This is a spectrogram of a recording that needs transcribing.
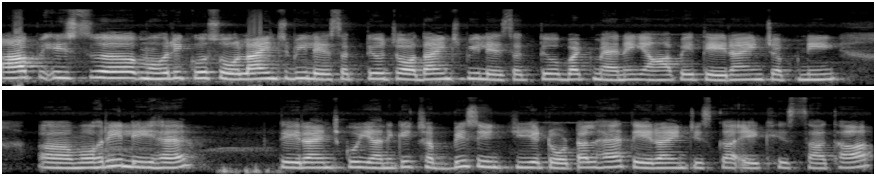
आप इस मोहरी को 16 इंच भी ले सकते हो 14 इंच भी ले सकते हो बट मैंने यहाँ पे 13 इंच अपनी मोहरी ली है। 13 इंच को यानी कि 26 इंच ये टोटल है 13 इंच इसका एक हिस्सा था।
